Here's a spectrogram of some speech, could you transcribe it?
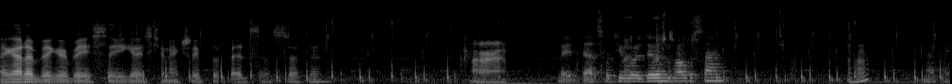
I got a bigger base so you guys can actually put beds and stuff in. Alright. Wait, that's what you were doing all this time? Mhm. Okay.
